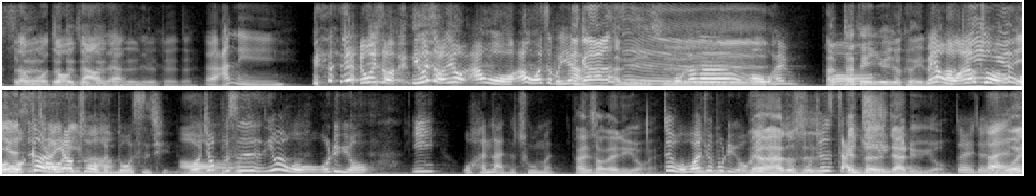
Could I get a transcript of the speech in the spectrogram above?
生活周遭这样子，对对对对对，啊你，为什么你为什么又啊我啊我怎么样？你刚刚是，我刚刚哦我还他他听音乐就可以了，没有我要做我我个人要做很多事情，我就不是因为我我旅游一我很懒得出门，他很少在旅游哎，对我完全不旅游，没有他就是我就是跟着人家旅游，对对对，我会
